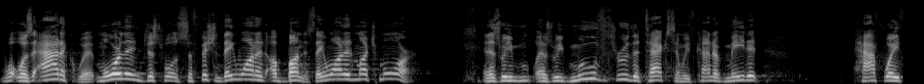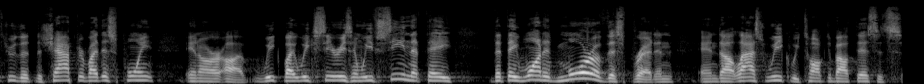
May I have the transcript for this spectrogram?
what was adequate, more than just what was sufficient. They wanted abundance, they wanted much more. And as, we, as we've moved through the text and we've kind of made it halfway through the, the chapter by this point in our uh, week by week series, and we've seen that they, that they wanted more of this bread. And, and uh, last week we talked about this. It's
